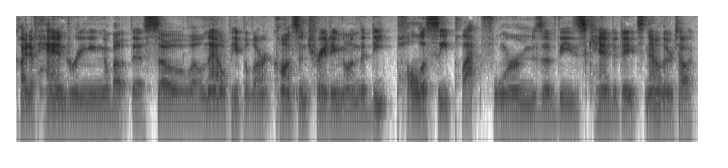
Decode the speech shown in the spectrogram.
kind of hand wringing about this. So, well, now people aren't concentrating on the deep policy platforms of these candidates. Now they're talk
